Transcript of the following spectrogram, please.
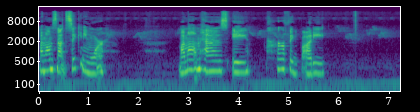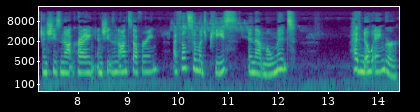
My mom's not sick anymore. My mom has a perfect body and she's not crying and she's not suffering. I felt so much peace in that moment. I had no anger,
